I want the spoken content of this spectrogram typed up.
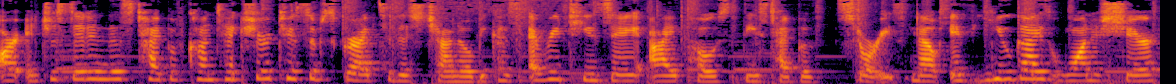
are interested in this type of content, sure to subscribe to this channel because every Tuesday I post these type of stories. Now, if you guys want to share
